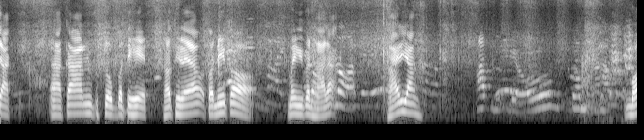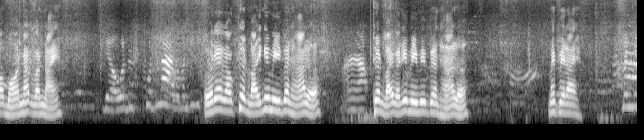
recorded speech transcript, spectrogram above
จากอาการประสบอุบัติเหตุเขาวที่แล้ว ตอนนี้ก็ไม่มีปัญหาแล้วหายหรือยังครับเดี๋ยวตัวหมอนะครับหมอหมอนัดวันไหน เดี๋ยววันพุธหน้าเป็นวันที่เออได้เราเคลื่อนไหวอย่างนี้มีปัญหาเหรออะไรครับเคลื่อนไหวแบบนี้มีมีปัญหาเหรอไม่เป็นไรมันมี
